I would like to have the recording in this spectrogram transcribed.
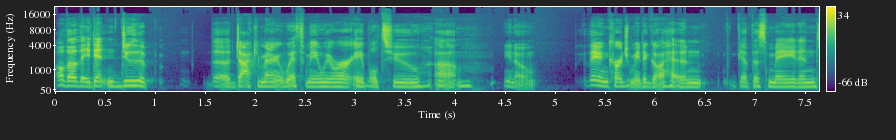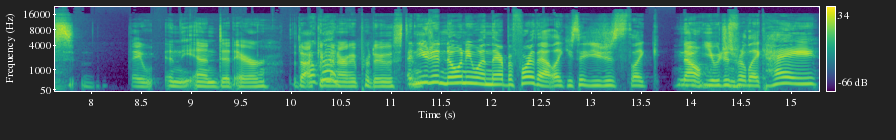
although they didn't do the the documentary with me, we were able to, um, you know, they encouraged me to go ahead and get this made, and they in the end did air the documentary we produced. And you didn't know anyone there before that, like you said. You just like No. You just were like, hey,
